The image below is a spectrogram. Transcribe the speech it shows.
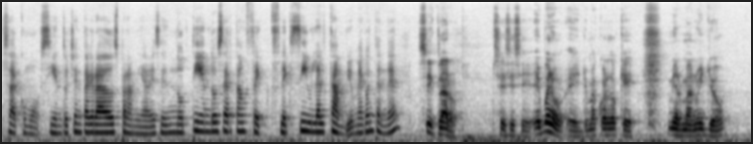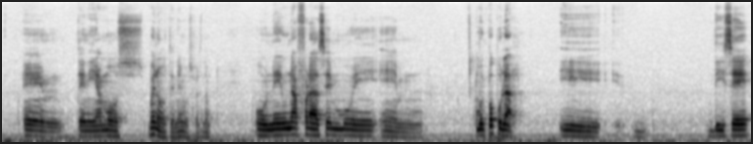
o sea, como 180 grados, para mí a veces no tiendo a ser tan flexible al cambio. ¿Me hago entender? Sí, claro. Sí, sí, sí. Eh, bueno, eh, yo me acuerdo que mi hermano y yo em, teníamos, bueno, tenemos, perdón, un- eh, una frase muy, em, muy popular y dice,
